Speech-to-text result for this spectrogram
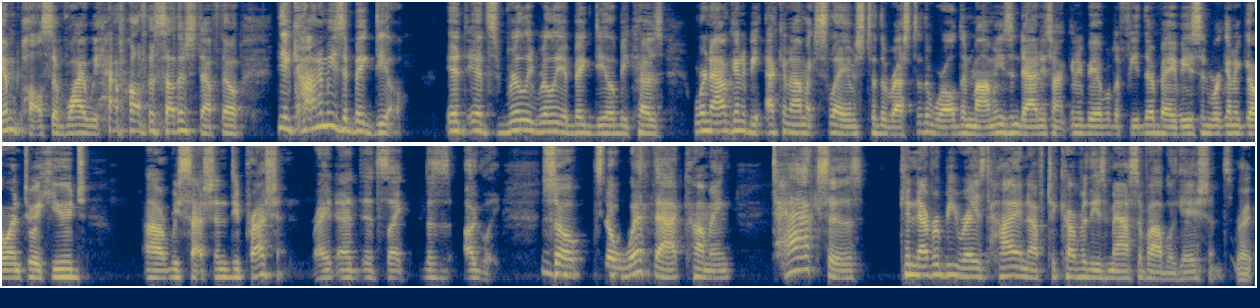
impulse of why we have all this other stuff though the economy is a big deal it, it's really really a big deal because we're now going to be economic slaves to the rest of the world, and mommies and daddies aren't going to be able to feed their babies, and we're going to go into a huge uh, recession, depression, right? And it's like this is ugly. So, so with that coming, taxes can never be raised high enough to cover these massive obligations. Right.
